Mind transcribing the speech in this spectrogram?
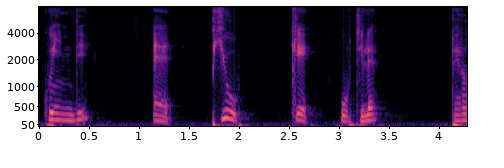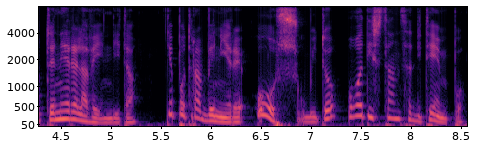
quindi, è più che utile per ottenere la vendita, che potrà avvenire o subito o a distanza di tempo.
